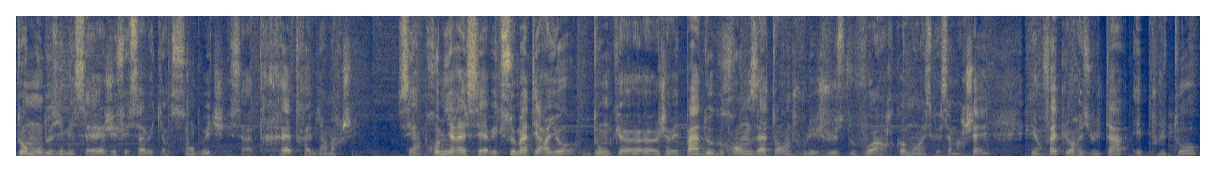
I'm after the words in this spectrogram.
Dans mon deuxième essai, j'ai fait ça avec un sandwich et ça a très très bien marché. C'est un premier essai avec ce matériau, donc euh, j'avais pas de grandes attentes, je voulais juste voir comment est-ce que ça marchait. Et en fait, le résultat est plutôt,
